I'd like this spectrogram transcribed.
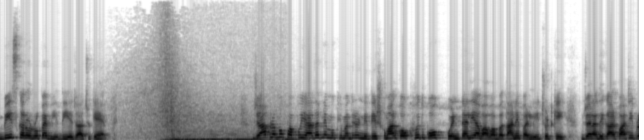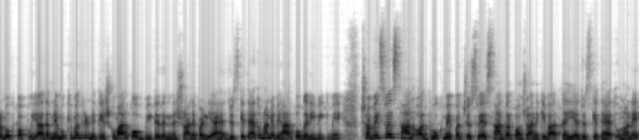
बीस करोड़ रुपए भी दिए जा चुके हैं। जहाँ प्रमुख पप्पू यादव ने मुख्यमंत्री नीतीश कुमार को खुद को क्विंटलिया बाबा बताने पर ली चुटकी। जन अधिकार पार्टी प्रमुख पप्पू यादव ने मुख्यमंत्री नीतीश कुमार को बीते दिन निशाने पर लिया है, जिसके तहत उन्होंने बिहार को गरीबी में छब्बीसवें स्थान और भूख में पच्चीसवें स्थान पर पहुँचाने की बात कही है, जिसके तहत उन्होंने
